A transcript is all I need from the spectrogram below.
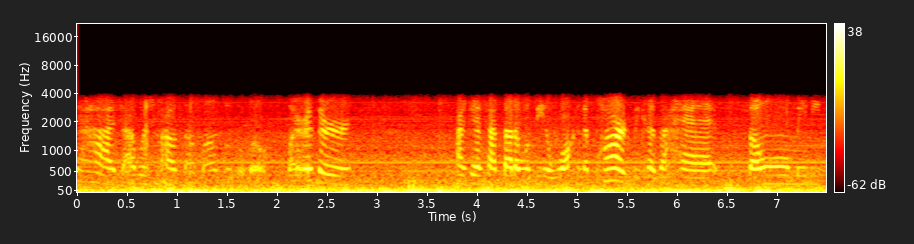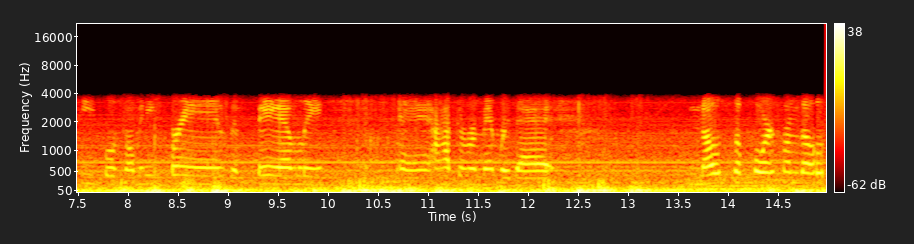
gosh, I wish Milestone Moms was a little further. Guess I thought it would be a walk in the park because I had so many people, so many friends and family, and I have to remember that no support from those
